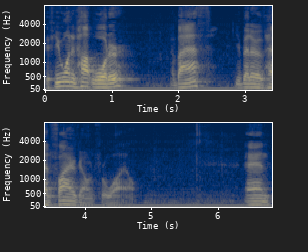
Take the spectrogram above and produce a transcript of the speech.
if you wanted hot water, a bath, you better have had fire going for a while. And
